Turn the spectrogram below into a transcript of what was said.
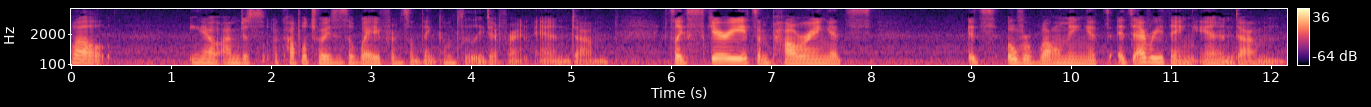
well you know i'm just a couple choices away from something completely different and um, it's like scary it's empowering it's it's overwhelming. It's it's everything and um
